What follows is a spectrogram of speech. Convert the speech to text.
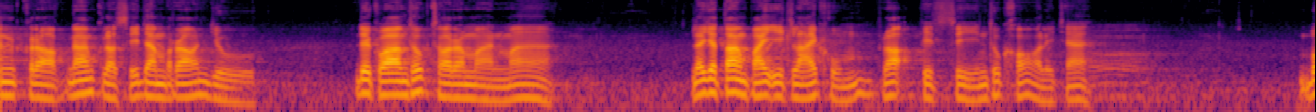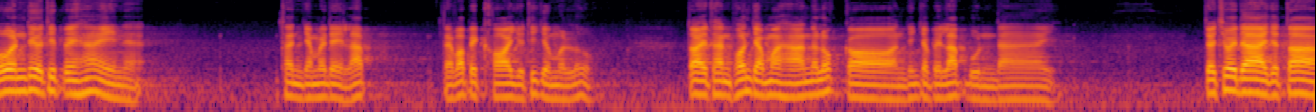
ลกรอกน้ำกรดสีดำร้อนอยู่ ด้วยความทุกข์ทรมานมาก แล้วจะต้องไปอีกหลายขุม เพราะผิดศีลทุกข้อเลยจ้าบนที่อุทิศไปให้เนี่ยท่านยังไม่ได้รับ แต่ว่าไปคอยอยู่ที่ยมโลกต่อยท่านพ้นจากมหานรกก่อนจึงจะไปรับบุญได้ จะช่วยได้จะต้อง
